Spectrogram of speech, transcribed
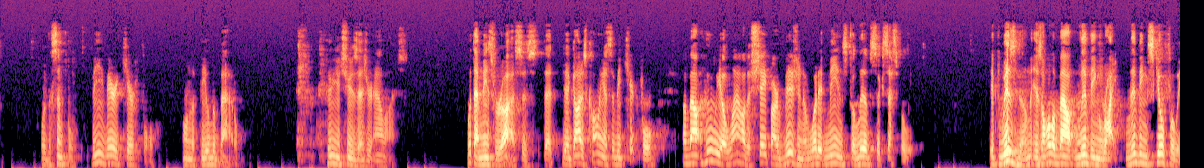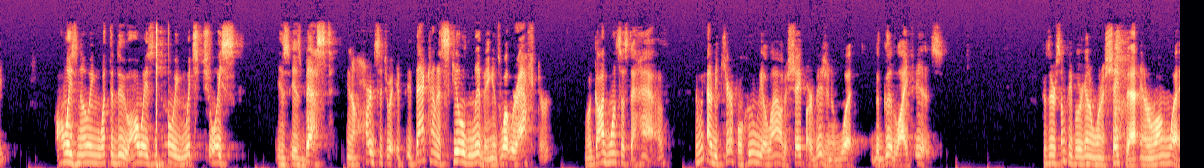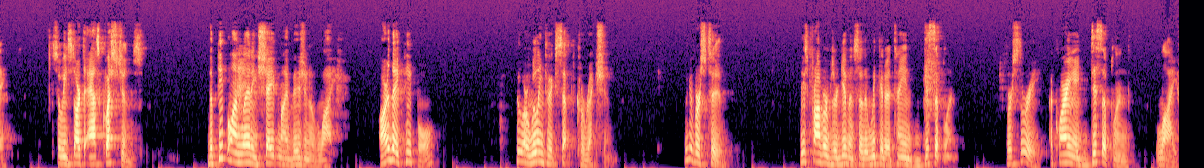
or the simple. Be very careful on the field of battle who you choose as your allies. What that means for us is that, God is calling us to be careful about who we allow to shape our vision of what it means to live successfully. If wisdom is all about living right, living skillfully, always knowing what to do, always knowing which choice is, is best in a hard situation, if, if that kind of skilled living is what we're after, what God wants us to have, then we've got to be careful who we allow to shape our vision of what the good life is. Because there are some people who are going to want to shape that in a wrong way. So we start to ask questions. The people I'm letting shape my vision of life, are they people who are willing to accept correction. Look at verse 2. These proverbs are given so that we could attain discipline. Verse 3 acquiring a disciplined life.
